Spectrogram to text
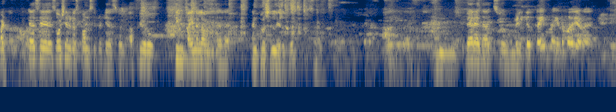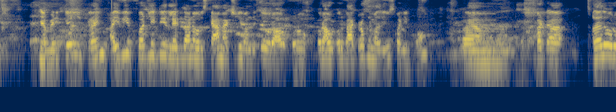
But it has a social responsibility as well அப்படி ஒரு தீம் ஃபைனலாக வந்துட்டு அதில் கன்க்ளூஷனில் இருக்கும் வேற ஏதாச்சும் மெடிக்கல் கிரைம்னா என்ன மாதிரியான மெடிக்கல் கிரைம் ஐவிஎஃப் ஃபர்டிலிட்டி ரிலேட்டடான ஒரு ஸ்கேம் ஆக்சுவலி வந்துட்டு ஒரு ஒரு ஒரு ஒரு பேக்ட்ராப் நம்ம அதில் யூஸ் பண்ணியிருக்கோம் பட் um, uh, அதாவது ஒரு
